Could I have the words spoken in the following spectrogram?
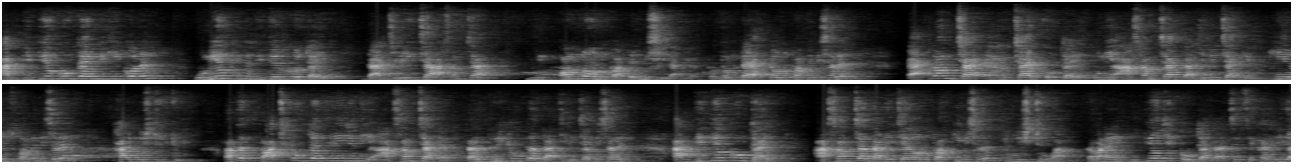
আর দ্বিতীয় কৌটায় উনি কি করলেন? উনিও কিন্তু দ্বিতীয় কৌটায় দার্জিলিং চা আসাম চা অন্য অনুপাতে মিশিয়ে রাখলেন। প্রথমটা একটা অনুপাতে মিশালেন, এক নং চা চায়ের কৌটায় উনি আসাম চা দার্জিলিং চাকে কি অনুপাতে মিশালেন? ফাইভ টু টু অর্থাৎ পাঁচ কৌটায় তিনি যদি আসাম চা দেন, তাহলে দুই কৌটা দার্জিলিং চা মিশালেন। আর দ্বিতীয় কৌটায় আসাম চা দাঁড়িয়ে চায়ের অনুপাত কি মিশালেন টু ইস টু ওয়ান তার মানে দ্বিতীয় যে কৌটাটা আছে, সেখানে যদি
